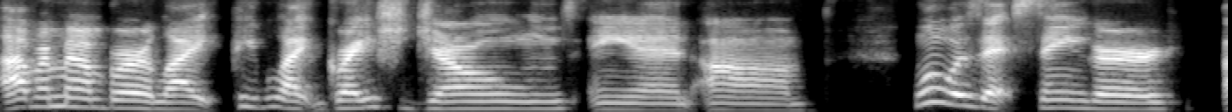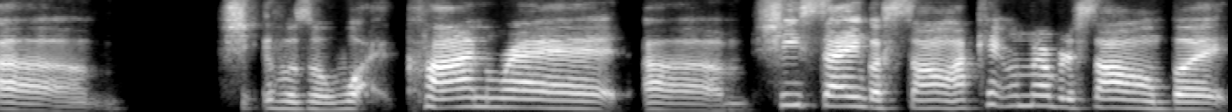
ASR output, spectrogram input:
I remember like people like Grace Jones and um, what was that singer? Um, she, it was a what Conrad. Um, she sang a song. I can't remember the song, but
